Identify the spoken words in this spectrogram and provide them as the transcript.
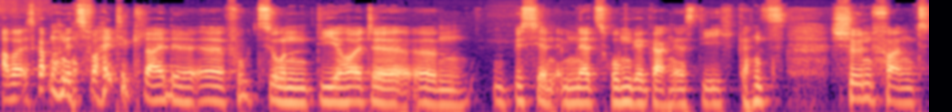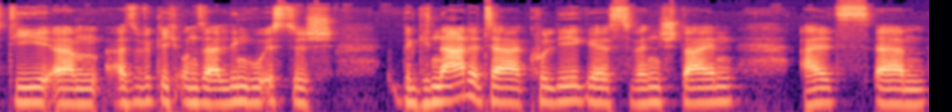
Aber es gab noch eine zweite kleine äh, Funktion, die heute ähm, ein bisschen im Netz rumgegangen ist, die ich ganz schön fand, die ähm, also wirklich unser linguistisch begnadeter Kollege Sven Stein als ähm,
